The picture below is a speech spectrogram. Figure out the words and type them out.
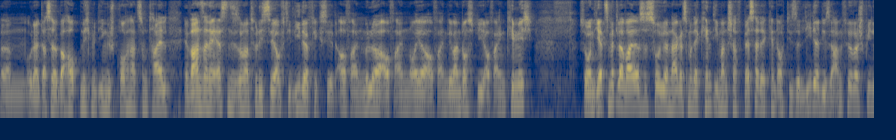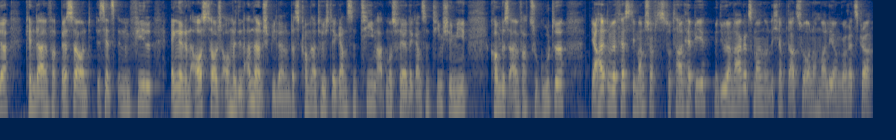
ähm, oder dass er überhaupt nicht mit ihnen gesprochen hat zum Teil. Er war in seiner ersten Saison natürlich sehr auf die Leader fixiert, auf einen Müller, auf einen Neuer, auf einen Lewandowski, auf einen Kimmich So, und jetzt mittlerweile ist es so, Jürgen Nagelsmann, der kennt die Mannschaft besser, der kennt auch diese Leader, diese Anführerspieler, kennt er einfach besser und ist jetzt in einem viel engeren Austausch auch mit den anderen Spielern. Und das kommt natürlich der ganzen Teamatmosphäre, der ganzen Teamchemie, kommt es einfach zugute. Ja, halten wir fest, die Mannschaft ist total happy mit Julian Nagelsmann und ich habe dazu auch nochmal Leon Goretzka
